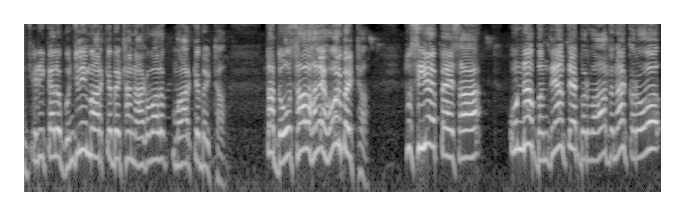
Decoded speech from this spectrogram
ਜਿਹੜੀ ਕਹ ਲੋ ਗੁੰਝਲੀ ਮਾਰ ਕੇ ਬੈਠਾ, ਨਾਗਵਾਲ ਮਾਰ ਕੇ ਬੈਠਾ, ਤਾਂ 2 ਸਾਲ ਹਲੇ ਹੋਰ ਬੈਠਾ। ਤੁਸੀਂ ਇਹ ਪੈਸਾ ਉਹਨਾਂ ਬੰਦਿਆਂ ਤੇ ਬਰਬਾਦ ਨਾ ਕਰੋ,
